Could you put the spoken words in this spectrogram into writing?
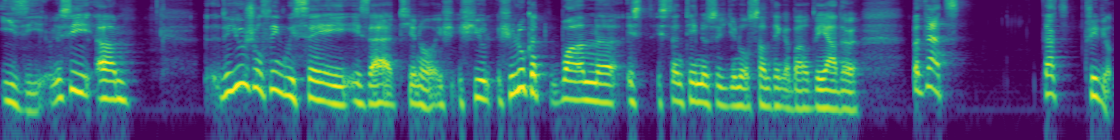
easy. You see, um, the usual thing we say is that you know if, if you if you look at one uh, instantaneously, you know something about the other, but that's that's trivial.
